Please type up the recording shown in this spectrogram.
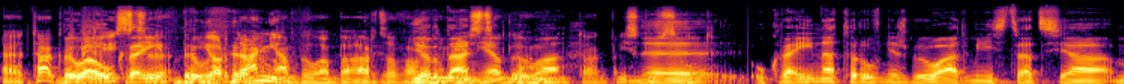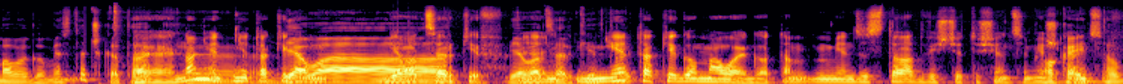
E, tak, Była to miejsce, Ukrai- była- Jordania była bardzo ważna Jordania była. Mnie, tak, Bliski e, Wschód. Ukraina to również była administracja małego miasteczka, tak? E, No nie, nie E, takiego. Biała, Biała Cerkiew. Biała E, Cerkiew, Nie tak? takiego małego, tam między 100 a 200 tysięcy mieszkańców. to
